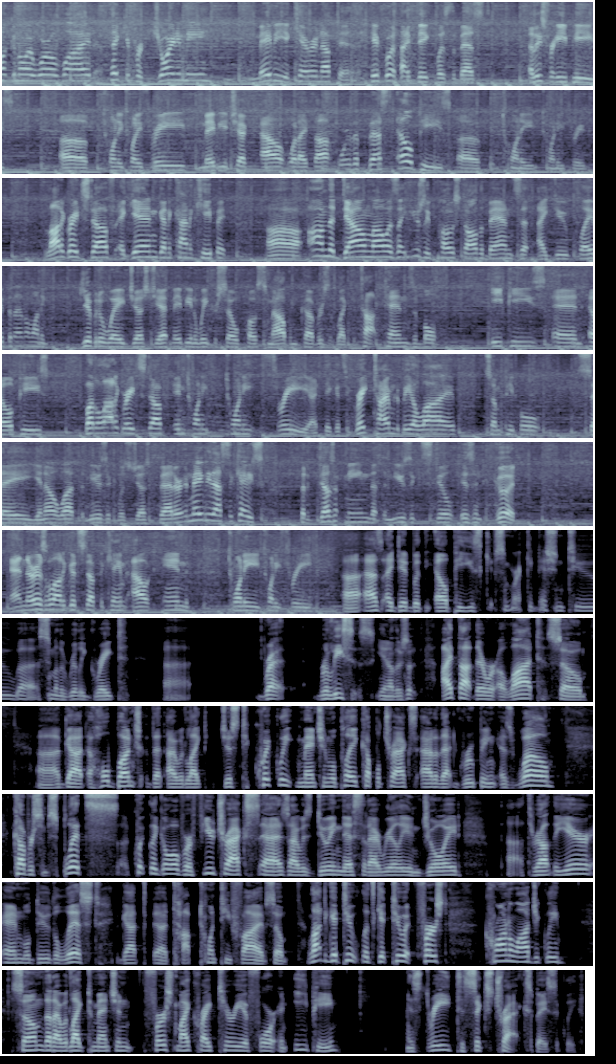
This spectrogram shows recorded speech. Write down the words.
Punk and Oi Worldwide. Thank you for joining me. Maybe you care enough to hear what I think was the best, at least for EPs of 2023. Maybe you checked out what I thought were the best LPs of 2023. A lot of great stuff. Again, going to kind of keep it uh, on the down low as I usually post all the bands that I do play, but I don't want to give it away just yet. Maybe in a week or so, post some album covers of like the top 10s of both EPs and LPs. But a lot of great stuff in 2023. I think it's a great time to be alive. Some people say, you know what, the music was just better. And maybe that's the case, but it doesn't mean that the music still isn't good. And there is a lot of good stuff that came out in 2023 uh, as I did with the LPs, give some recognition to uh, some of the really great uh, re- releases. You know, there's a, I thought there were a lot, so uh, I've got a whole bunch that I would like just to quickly mention. We'll play a couple tracks out of that grouping as well. Cover some splits, uh, quickly go over a few tracks as I was doing this that I really enjoyed uh, throughout the year, and we'll do the list. We got top 25. So a lot to get to. Let's get to it. First, chronologically, some that I would like to mention. First, my criteria for an EP is three to six tracks, basically.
